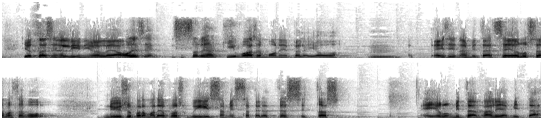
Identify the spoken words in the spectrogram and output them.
jotain sinne linjoille. Ja oli se, siis se oli ihan kiva se monin peli, joo. Mm. Et ei siinä mitään. Et se ei ollut semmoista kuin New Super Mario Bros. Wiissä, missä periaatteessa sitten taas ei ollut mitään väliä, mitä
